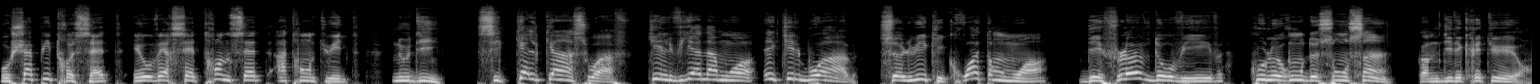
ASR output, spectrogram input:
au chapitre 7 et au verset 37 à 38, nous dit Si quelqu'un a soif, qu'il vienne à moi et qu'il boive. Celui qui croit en moi, des fleuves d'eau vive couleront de son sein, comme dit l'Écriture.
